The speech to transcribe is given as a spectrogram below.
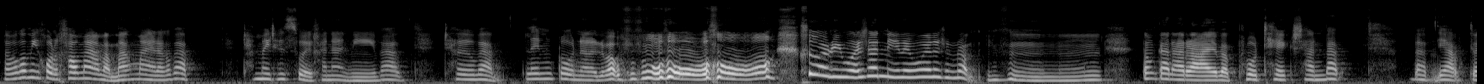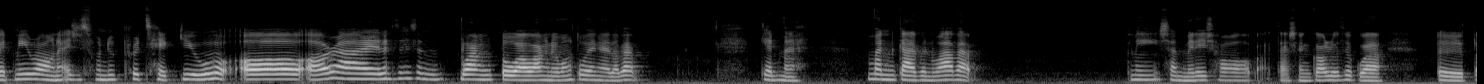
แล้วก็มีคนเข้ามาแบบมากมายแล้วก็แบบ ทำไมเธอสวยขนาดนี้แบบ เธอแบบเล่นกลอะไรหรือแบบโอ้โหคือแบบมีเวอร์ชันนี้เลยเว้ยแล้วฉันแบบต้องการอะไรแบบ protection แบบแบบอย่า get me wrong นะ I just want to protect you oh alright แล้วให้ฉันวางตัววางเนื้อวางตัวยังไงแล้วแบบ get ไหมมันกลายเป็นว่าแบบ ไม่ฉันไม่ได้ชอบอะแต่ฉันก็รู้สึกว่า เออต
